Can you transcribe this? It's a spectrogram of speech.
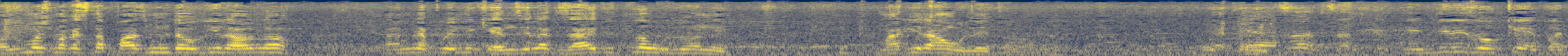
ऑलमोस्ट म्हाका दिसता पांच मिनटां ओग्गी रावलो. हांवें म्हणलें पयलीं कॅन्सिलाक जाय तितलो उलोव न्ही. मागीर हांव उलयतलो. is okay, but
